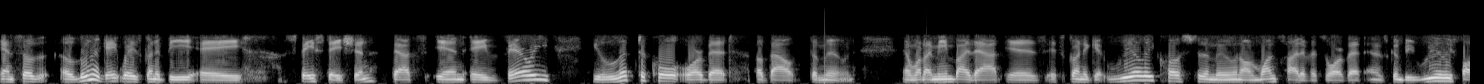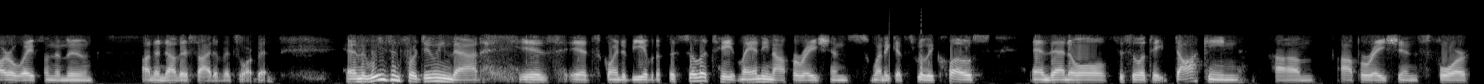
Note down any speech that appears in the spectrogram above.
And so a lunar gateway is going to be a space station that's in a very elliptical orbit about the moon. And what I mean by that is it's going to get really close to the moon on one side of its orbit, and it's going to be really far away from the moon on another side of its orbit. And the reason for doing that is it's going to be able to facilitate landing operations when it gets really close, and then it will facilitate docking um, operations for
